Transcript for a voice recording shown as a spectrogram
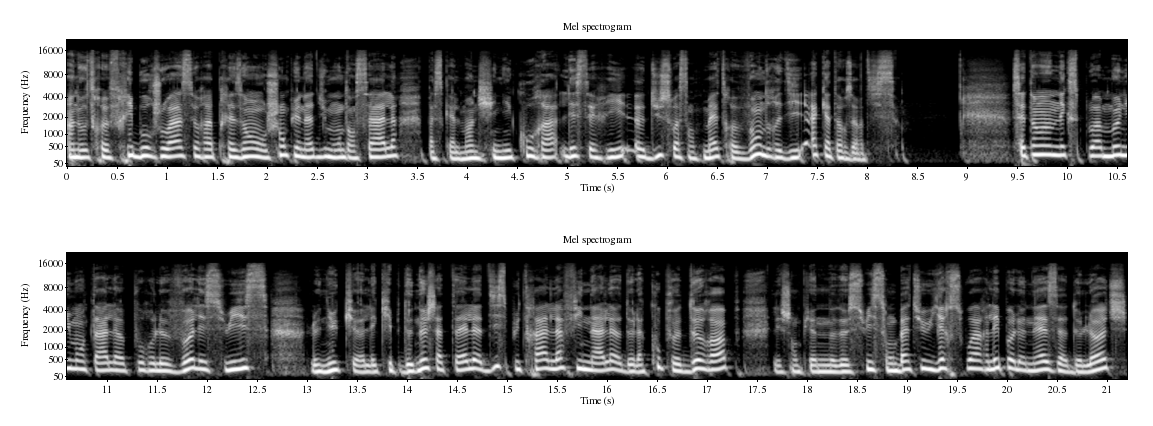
Un autre fribourgeois sera présent au championnat du monde en salle. Pascal Mancini courra les séries du 60 mètres vendredi à 14h10. C'est un exploit monumental pour le volet suisse. Le NUC, l'équipe de Neuchâtel, disputera la finale de la Coupe d'Europe. Les championnes de Suisse ont battu hier soir les Polonaises de Lodz.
